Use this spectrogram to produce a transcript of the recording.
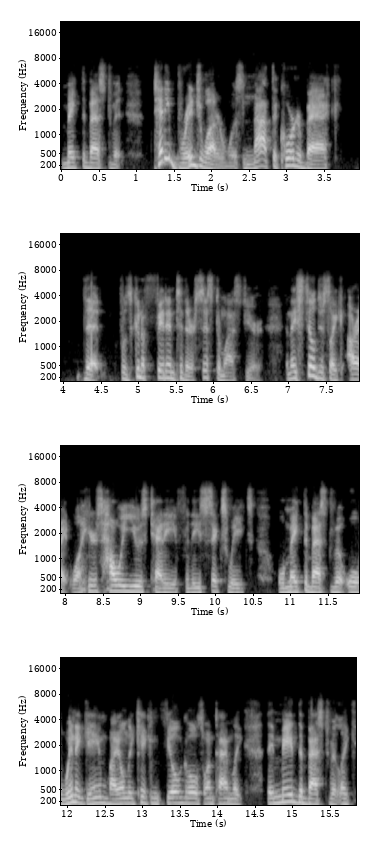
make the best of it. Teddy Bridgewater was not the quarterback that was going to fit into their system last year. And they still just like, all right, well, here's how we use Teddy for these six weeks. We'll make the best of it. We'll win a game by only kicking field goals one time. Like they made the best of it. Like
